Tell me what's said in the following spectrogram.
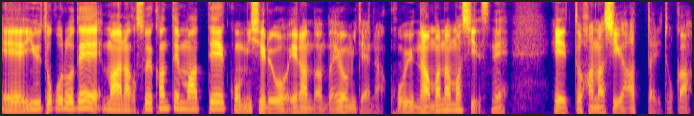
えいうところで、まあなんかそういう観点もあって、こうミシェルを選んだんだよみたいな、こういう生々しいですね、えっ、と話があったりとか、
